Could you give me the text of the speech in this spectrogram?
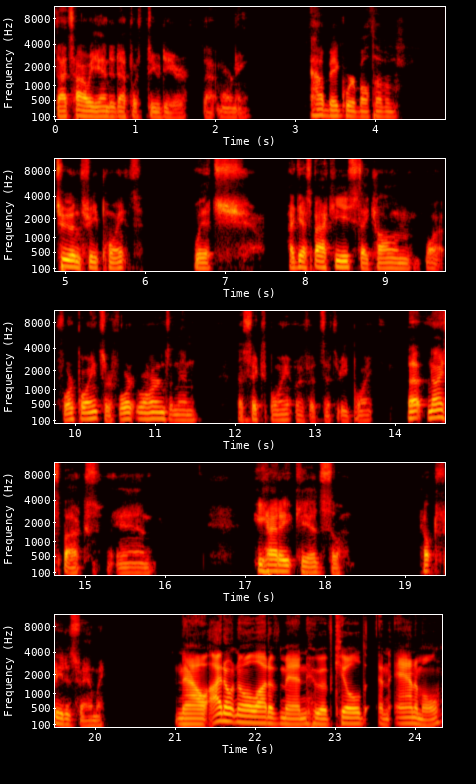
that's how he ended up with two deer that morning. How big were both of them? Two and three points, which I guess back east they call them what four points or four horns, and then a six point if it's a three point. But nice bucks, and he had eight kids, so helped feed his family. Now, I don't know a lot of men who have killed an animal,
